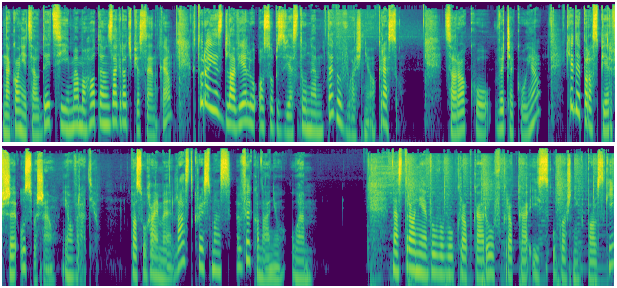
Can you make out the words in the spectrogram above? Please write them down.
Na koniec audycji mam ochotę zagrać piosenkę, która jest dla wielu osób zwiastunem tego właśnie okresu. Co roku wyczekuję, kiedy po raz pierwszy usłyszę ją w radiu. Posłuchajmy Last Christmas w wykonaniu Wham. Na stronie www.ruf.is ukośnik polski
